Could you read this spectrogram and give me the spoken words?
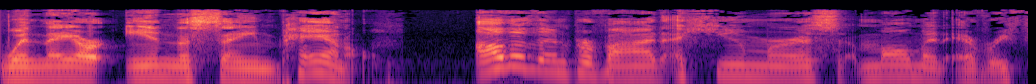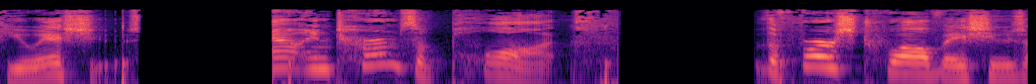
when they are in the same panel, other than provide a humorous moment every few issues. Now, in terms of plot, the first 12 issues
